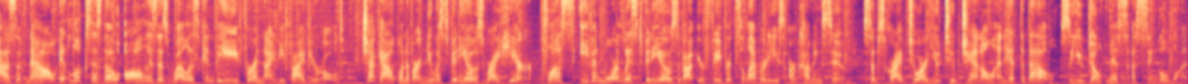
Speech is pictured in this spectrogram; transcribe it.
As of now, it looks as though all is as well as can be for a 95 year old. Check out one of our newest videos right here. Plus, even more list videos about your favorite celebrities are coming soon. Subscribe to our YouTube channel and hit the bell so you don't miss a single one.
